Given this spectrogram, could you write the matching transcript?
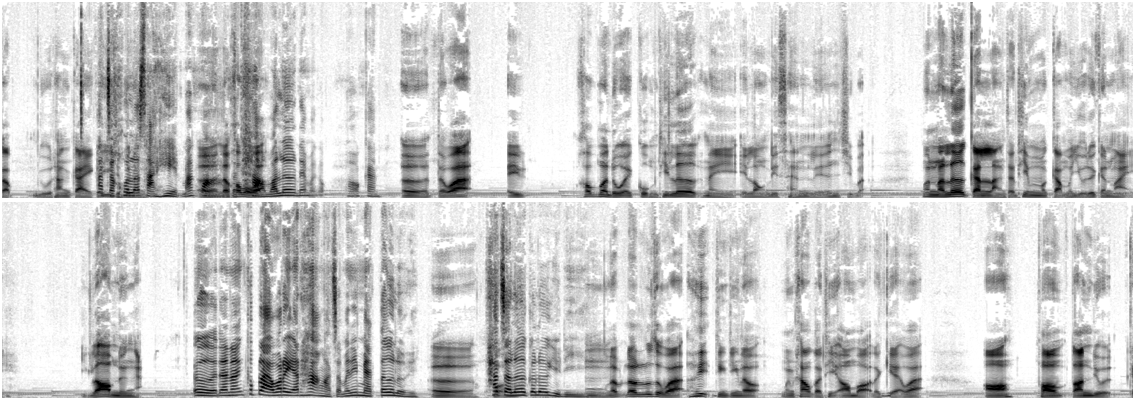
กับอยู่ทางไกลก็อาจจะ20%คนละสาเหตุมากกว่าเออแล้วเขาแต่บอกว่าถามว่าเลิกได้ไหมก็พอกัน เออ แต่ว่าไอเขามาดูไอ้กลุ่มที่เลิกในไอ้ long distance relationship อะมันมาเลิกกันหลังจากที่มันมากลับมาอยู่ด้วยกันใหม่ อีกรอบนึงอะเออ ดังนั้นก็แปลว่าระยะทางอาจจะไม่ได้แมตเตอร์เลย เออ ถ้าจะเลิกก็เลิกอยู่ดี อืมแล้วแล้วรู้สึกว่า เฮ้ย จริง ๆ แล้ว มันเข้ากับที่ออมบอกตะเกียว่า อ๋อ พอตอนอยู่ไก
